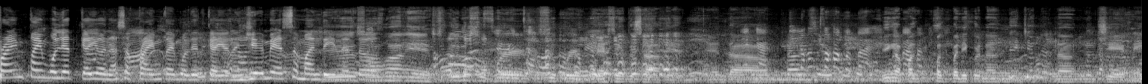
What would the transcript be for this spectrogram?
prime time ulit kayo, nasa prime time ulit kayo ng GMS sa Monday na Yes, to? ako nga eh. Alam mo, super, super blessing to sa akin. And um, yun nga, pag, pagbalik ko ng, ng GMA,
